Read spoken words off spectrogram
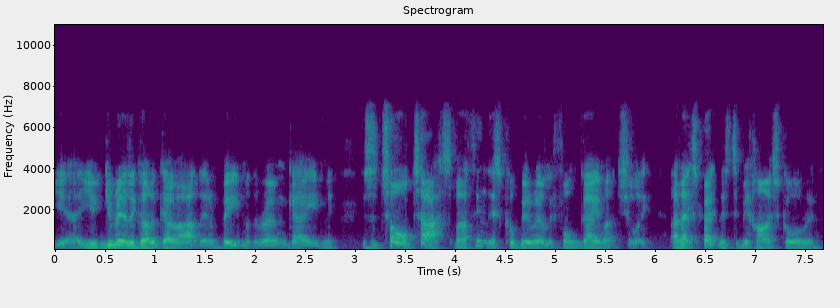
yeah, you, you really got to go out there and beat them at their own game. It's a tall task, but I think this could be a really fun game actually. I'd expect this to be high scoring.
